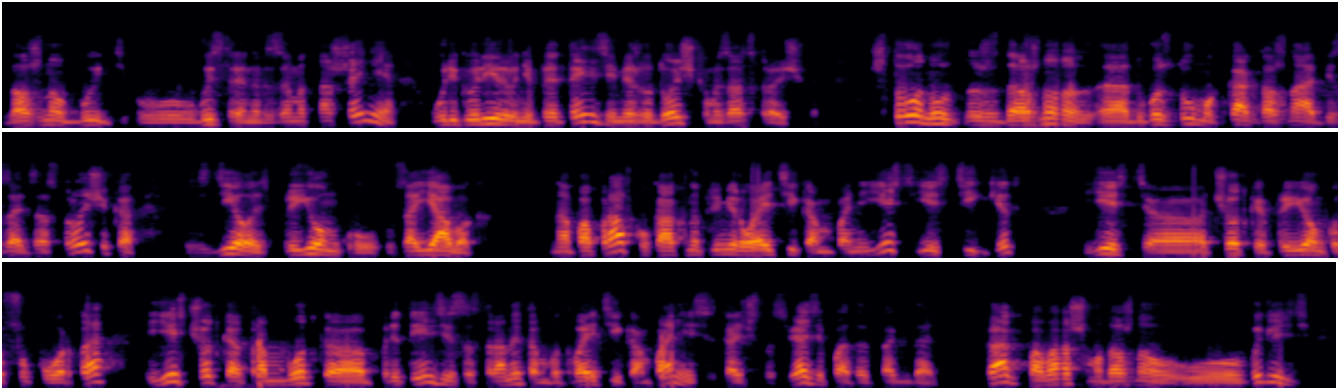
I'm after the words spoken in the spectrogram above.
должно быть выстроено взаимоотношение урегулирования претензий между дольщиком и застройщиком? Что ну, должно э, Госдума, как должна обязать застройщика сделать приемку заявок на поправку, как, например, у IT-компании есть, есть тикет, есть э, четкая приемка суппорта, и есть четкая отработка претензий со стороны там вот в IT-компании, если качество связи падает и так далее. Как, по-вашему, должно выглядеть э,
